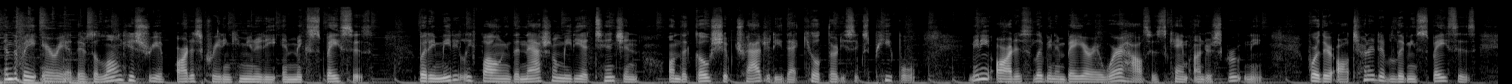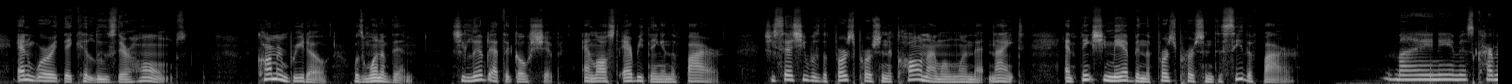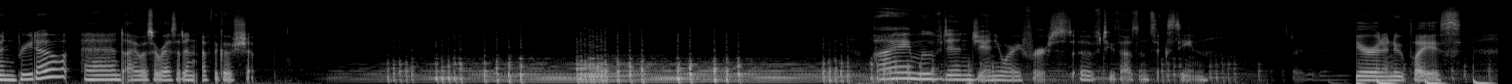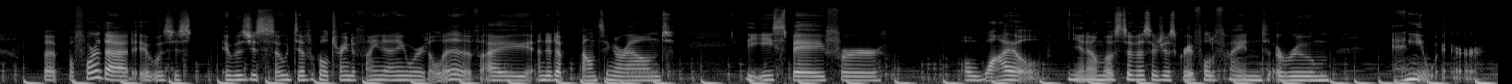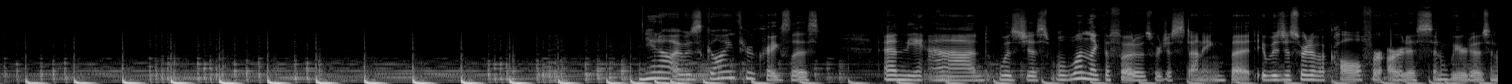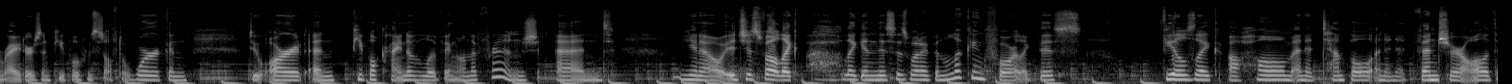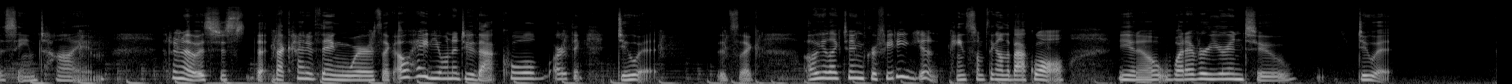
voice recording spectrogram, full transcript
In the Bay Area, there's a long history of artists creating community in mixed spaces. But immediately following the national media attention on the ghost ship tragedy that killed 36 people, many artists living in Bay Area warehouses came under scrutiny for their alternative living spaces and worried they could lose their homes. Carmen Brito was one of them. She lived at the ghost ship and lost everything in the fire. She says she was the first person to call 911 that night and thinks she may have been the first person to see the fire. My name is Carmen Brito, and I was a resident of the ghost ship. I moved in January 1st of 2016. Started a new year in a new place. But before that, it was just it was just so difficult trying to find anywhere to live. I ended up bouncing around the East Bay for a while. You know, most of us are just grateful to find a room anywhere. You know, I was going through Craigslist and the ad was just well one like the photos were just stunning but it was just sort of a call for artists and weirdos and writers and people who still have to work and do art and people kind of living on the fringe and you know it just felt like oh, like and this is what i've been looking for like this feels like a home and a temple and an adventure all at the same time. I don't know, it's just that, that kind of thing where it's like, oh, hey, do you want to do that cool art thing? Do it. It's like, oh, you like doing graffiti? You paint something on the back wall. You know, whatever you're into, do it.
